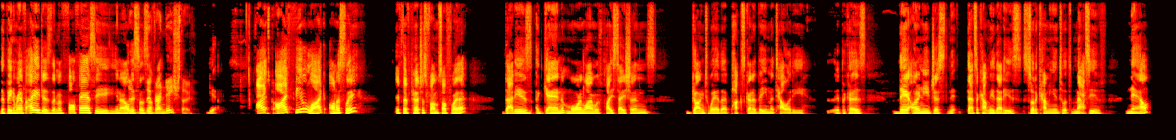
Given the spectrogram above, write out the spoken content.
they've been around for ages. They're Final Fantasy, you know, all they're, this sort of they're stuff. very like- niche though. Yeah. I. I feel like honestly, if they've purchased FromSoftware, that is again more in line with PlayStation's going to where the puck's going to be mentality uh, because they're only just that's a company that is sort of coming into its massive now.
